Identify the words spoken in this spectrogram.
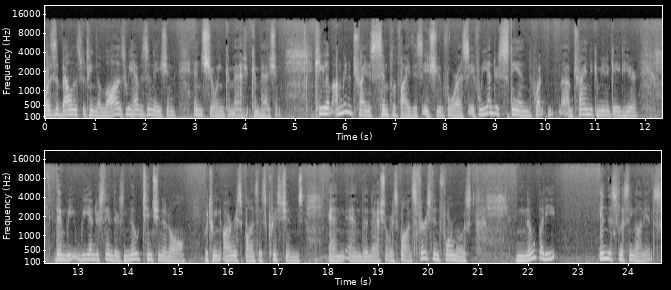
What is the balance between the laws we have as a nation and showing compassion? Caleb, I'm going to try to simplify this issue for us. If we understand what I'm trying to communicate here, then we, we understand there's no tension at all between our response as Christians and, and the national response. First and foremost, nobody in this listening audience,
